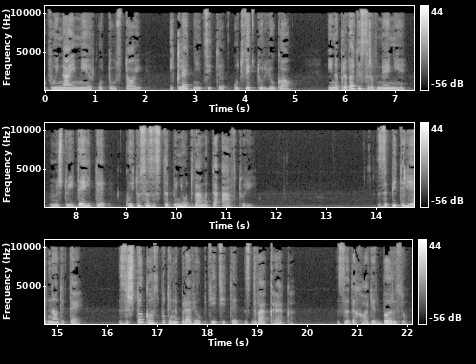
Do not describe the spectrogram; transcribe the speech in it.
Война и мир от Толстой и Клетниците от Виктор Юго и направете сравнение между идеите, които са застъпени от двамата автори. Запита ли едно дете, защо Господ е направил птиците с два крака? За да ходят бързо –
